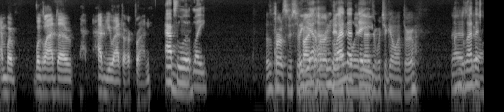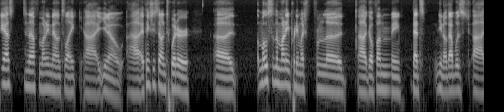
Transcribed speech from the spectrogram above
and we're we're glad to have you as our friend. Absolutely. As a person who But survived yeah, a I'm hurricane, I'm glad can that only they- imagine what you're going through. I'm glad that she has enough money now to like, uh, you know, uh, I think she said on Twitter, uh, most of the money pretty much from the uh, GoFundMe that's you know that was uh,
